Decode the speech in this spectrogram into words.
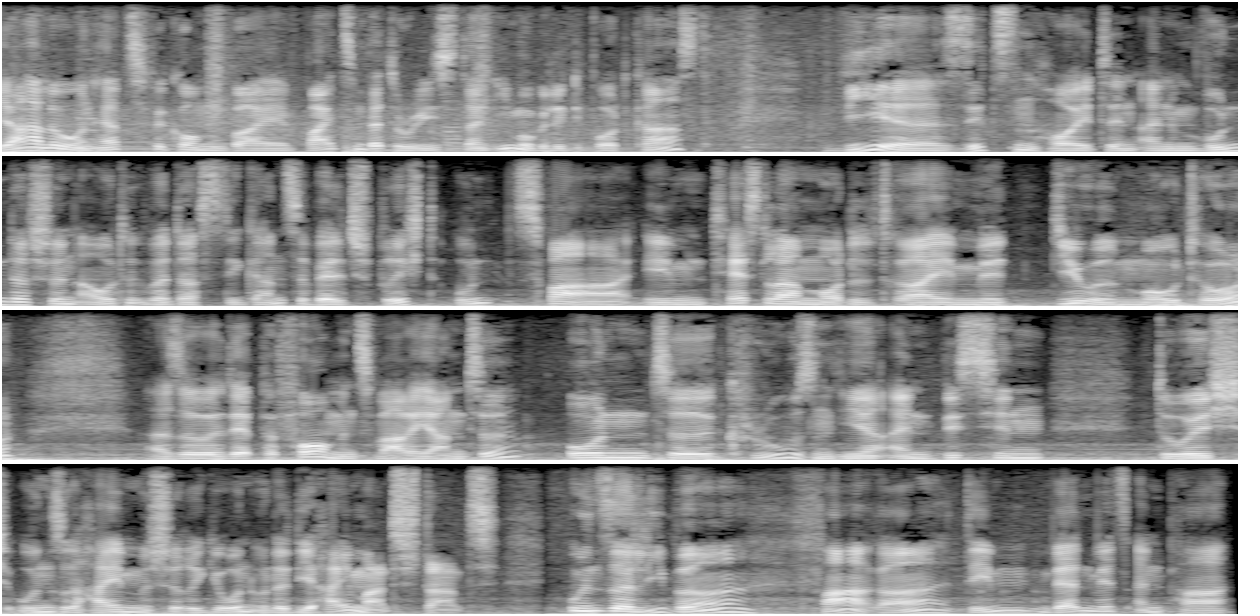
Ja, hallo und herzlich willkommen bei Bytes and Batteries, dein E-Mobility Podcast. Wir sitzen heute in einem wunderschönen Auto, über das die ganze Welt spricht, und zwar im Tesla Model 3 mit Dual Motor, also der Performance-Variante, und äh, cruisen hier ein bisschen durch unsere heimische Region oder die Heimatstadt. Unser lieber Fahrer, dem werden wir jetzt ein paar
